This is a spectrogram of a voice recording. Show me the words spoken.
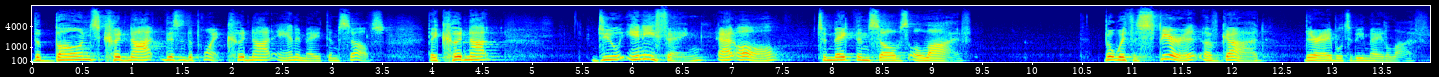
The bones could not, this is the point, could not animate themselves. They could not do anything at all to make themselves alive. But with the Spirit of God, they're able to be made alive.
